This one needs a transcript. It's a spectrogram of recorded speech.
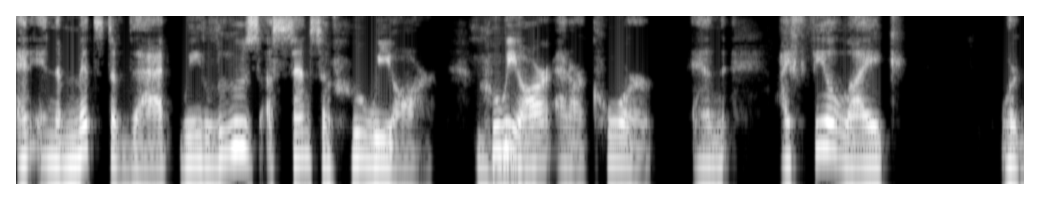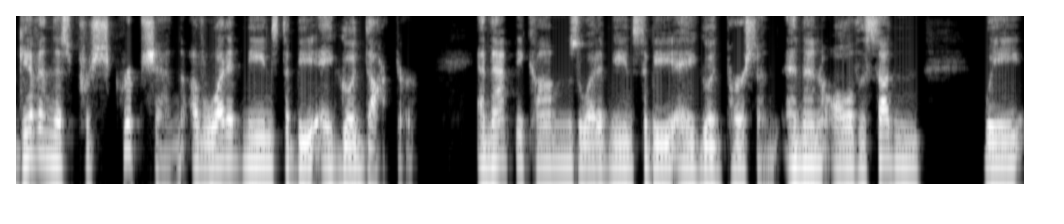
And in the midst of that, we lose a sense of who we are, mm-hmm. who we mm-hmm. are at our core. And I feel like we're given this prescription of what it means to be a good doctor. And that becomes what it means to be a good person. And then all of a sudden, we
